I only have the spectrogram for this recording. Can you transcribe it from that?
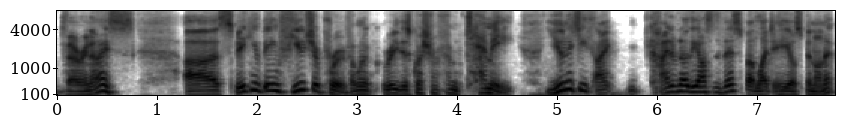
Very nice. Uh, speaking of being future proof, I want to read this question from Temi. Unity, I kind of know the answer to this, but I'd like to hear your spin on it.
